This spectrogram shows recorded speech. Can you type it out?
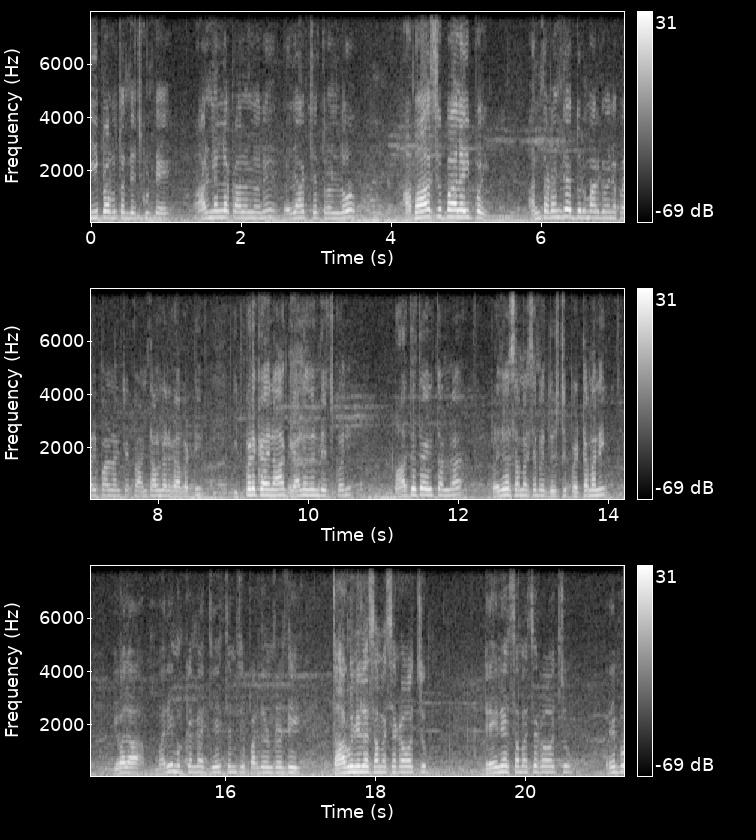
ఈ ప్రభుత్వం తెచ్చుకుంటే ఆరు నెలల కాలంలోనే ప్రజాక్షేత్రంలో అబాసు పాలైపోయి అంతకంటే దుర్మార్గమైన పరిపాలన అని చెప్పి అంటా ఉన్నారు కాబట్టి ఇప్పటికైనా జ్ఞానోదయం తెచ్చుకొని బాధ్యతాయుతంగా ప్రజల సమస్య మీద దృష్టి పెట్టమని ఇవాళ మరీ ముఖ్యంగా జిహెచ్ఎంసీ పరిధిలో ఉన్నటువంటి తాగునీళ్ళ సమస్య కావచ్చు డ్రైనేజ్ సమస్య కావచ్చు రేపు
